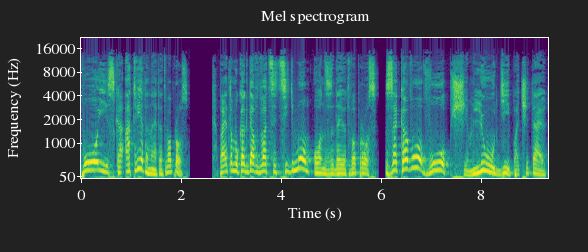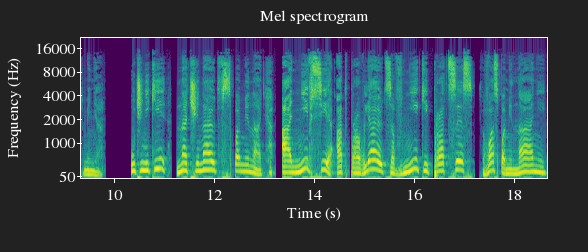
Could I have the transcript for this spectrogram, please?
поиска ответа на этот вопрос. Поэтому, когда в 27-м он задает вопрос, за кого в общем люди почитают меня, Ученики начинают вспоминать. Они все отправляются в некий процесс воспоминаний,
